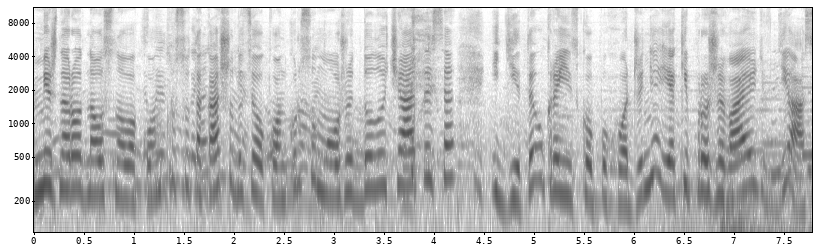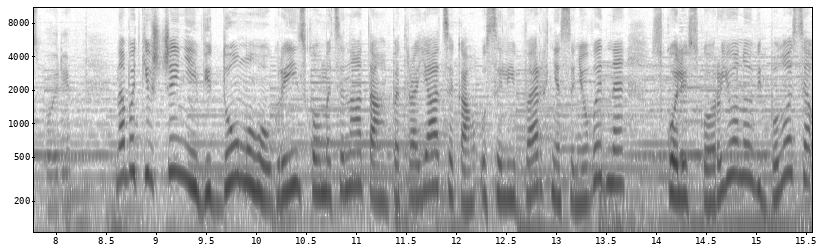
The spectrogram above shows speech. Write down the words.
Міжнародна основа конкурсу така, що до цього конкурсу можуть долучатися і діти українського походження, які проживають в діаспорі. На батьківщині відомого українського мецената Петра Яцика у селі Верхнє Синьовидне Сколівського району відбулося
